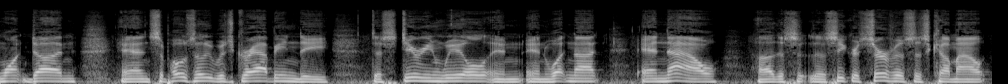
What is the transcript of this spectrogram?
want done, and supposedly was grabbing the the steering wheel and and whatnot. And now uh, the, the Secret Service has come out,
